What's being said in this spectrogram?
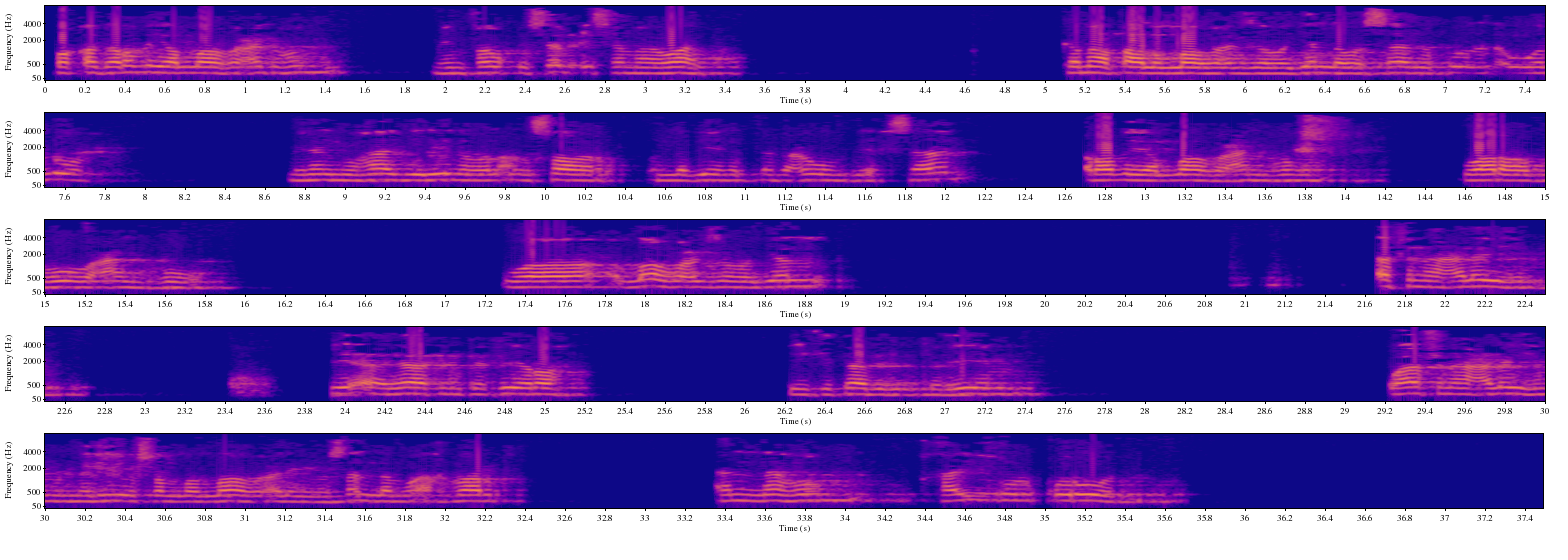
وقد رضي الله عنهم من فوق سبع سماوات كما قال الله عز وجل والسابقون الأولون من المهاجرين والأنصار والذين اتبعوهم بإحسان رضي الله عنهم ورضوا عنه. والله عز وجل أثنى عليهم في آيات كثيرة في كتابه الكريم وأثنى عليهم النبي صلى الله عليه وسلم وأخبر أنهم خير القرون.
